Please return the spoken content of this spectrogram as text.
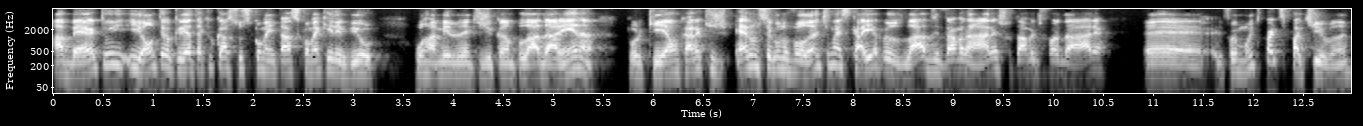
aberto e, e ontem eu queria até que o Cassus comentasse como é que ele viu o Ramiro dentro de campo lá da arena, porque é um cara que era um segundo volante, mas caía pelos lados, entrava na área, chutava de fora da área. É, ele foi muito participativo, né?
